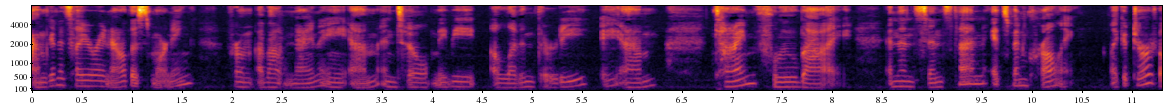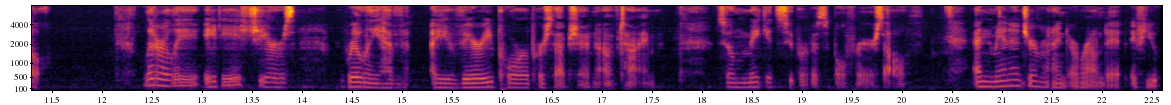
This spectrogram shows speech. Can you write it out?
I'm going to tell you right now this morning, from about 9 a.m. until maybe 11:30 a.m., time flew by. And then since then, it's been crawling like a turtle. Literally, ADHDers really have a very poor perception of time. So make it super visible for yourself and manage your mind around it. If you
